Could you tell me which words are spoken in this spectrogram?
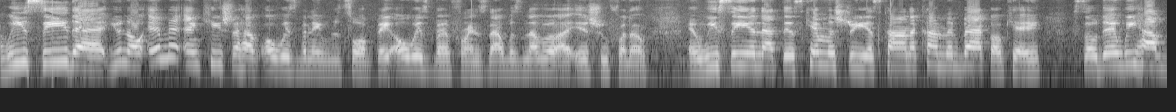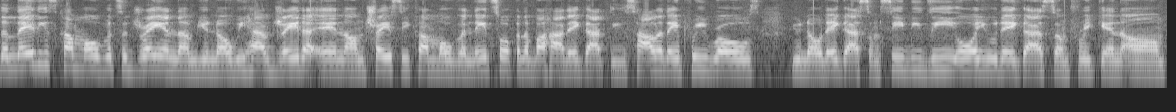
we see that you know Emmett and Keisha have always been able to talk. They always been friends. That was never an issue for them. And we seeing that this chemistry is kind of coming back. Okay. So then we have the ladies come over to Dre and them. You know, we have Jada and um Tracy come over and they talking about how they got these holiday pre-rolls. You know, they got some CBD oil. They got some freaking um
